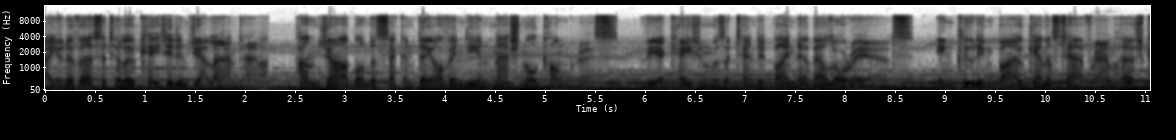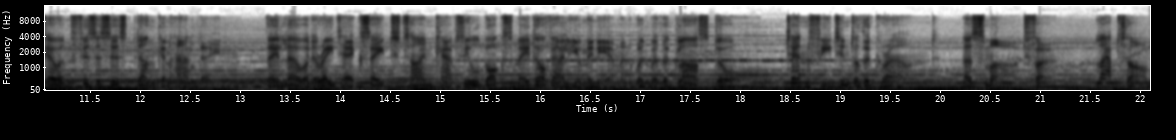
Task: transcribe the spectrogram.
a university located in Jalandhar, Punjab on the second day of Indian National Congress. The occasion was attended by Nobel laureates, including biochemist Avram Hershko and physicist Duncan Haldane. They lowered a 8x8 time capsule box made of aluminium and wood with a glass door, 10 feet into the ground. A smartphone, laptop,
